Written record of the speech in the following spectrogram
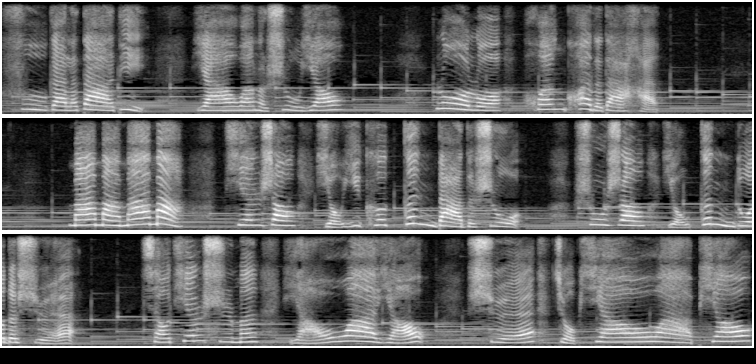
覆盖了大地。压弯了树腰，洛洛欢快地大喊：“妈妈，妈妈！天上有一棵更大的树，树上有更多的雪。小天使们摇啊摇，雪就飘啊飘，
